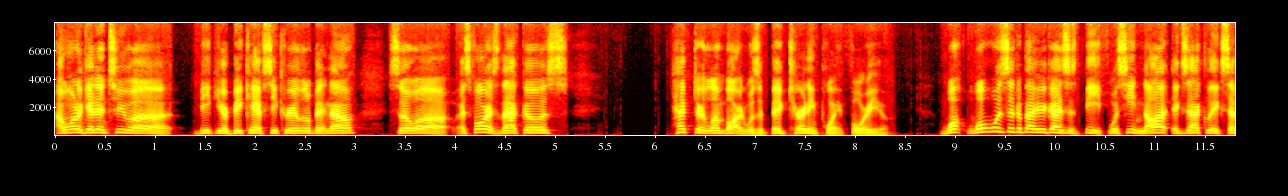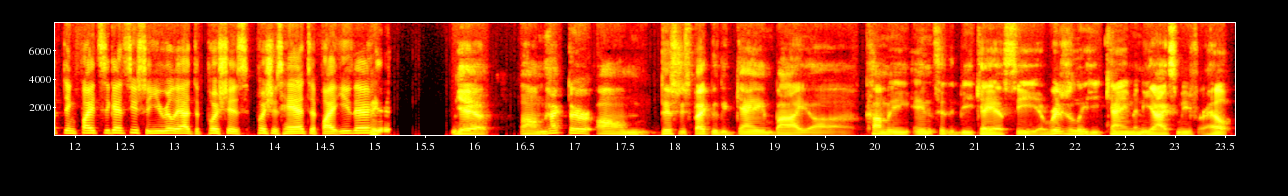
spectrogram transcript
I want to get into uh B- your BKFC career a little bit now. So uh, as far as that goes, Hector Lombard was a big turning point for you. What what was it about your guys' beef? Was he not exactly accepting fights against you, so you really had to push his push his hand to fight you there? Yeah. Um, Hector um disrespected the game by uh coming into the BKFC. Originally, he came and he asked me for help.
